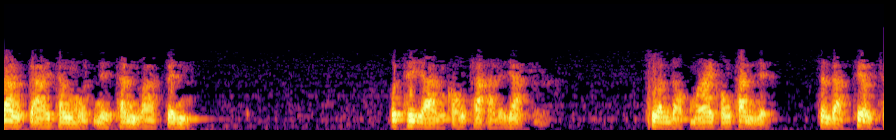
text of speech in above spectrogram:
ร่างกายทั้งหมดนี่ท่านว่าเป็นอุทยานของพระอริยะ ส่วนดอกไม้ของท่านเนี่ยสำหรับเที่ยวช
